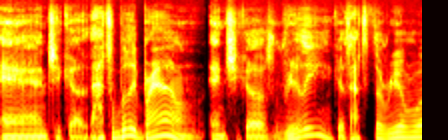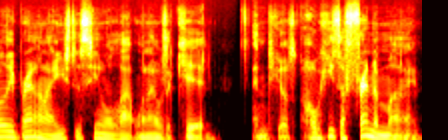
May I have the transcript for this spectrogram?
and she goes that's willie brown. And she goes really? He goes that's the real willie brown. I used to see him a lot when i was a kid. And she goes oh he's a friend of mine.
